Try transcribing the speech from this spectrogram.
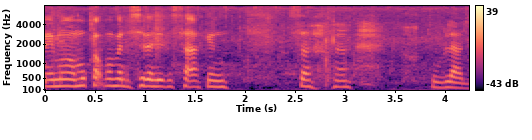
May mga mukha pa man sila dito sa akin sa vlog.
